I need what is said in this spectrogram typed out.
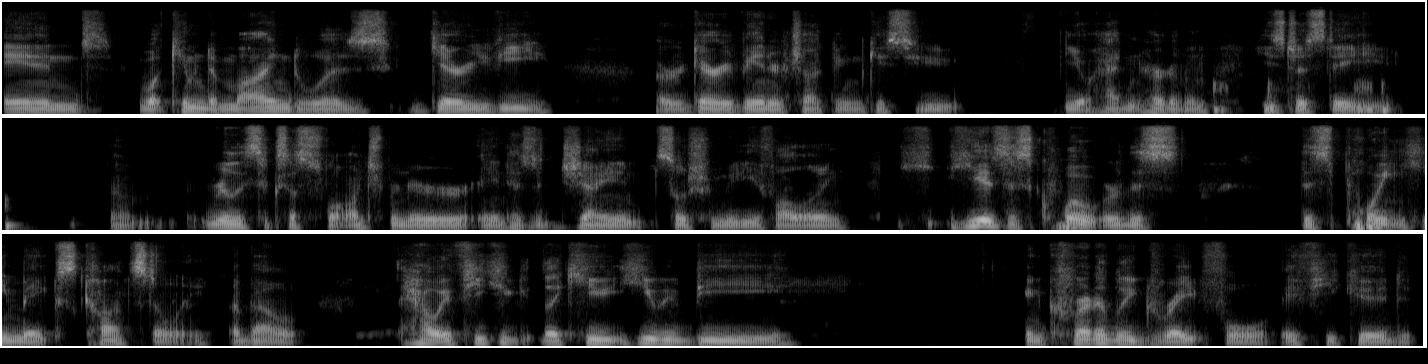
and what came to mind was gary vee or gary vaynerchuk in case you you know hadn't heard of him he's just a um, really successful entrepreneur and has a giant social media following. He, he has this quote or this this point he makes constantly about how if he could like he he would be incredibly grateful if he could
